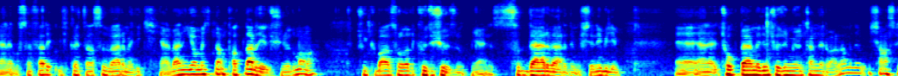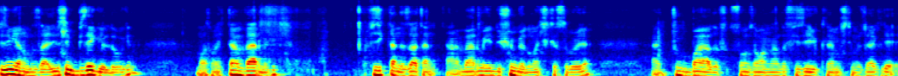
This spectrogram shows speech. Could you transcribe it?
Yani bu sefer dikkat hatası vermedik. Yani ben geometriden patlar diye düşünüyordum ama çünkü bazı soruları kötü çözdüm. Yani değer verdim işte ne bileyim. Ee, yani çok beğenmediğim çözüm yöntemleri vardı ama şans bizim yanımızdaydı. Bizim bize güldü bugün. Matematikten vermedik. Fizikten de zaten yani vermeyi düşünmüyordum açıkçası böyle. Yani çünkü bayağıdır son zamanlarda fiziğe yüklenmiştim. Özellikle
